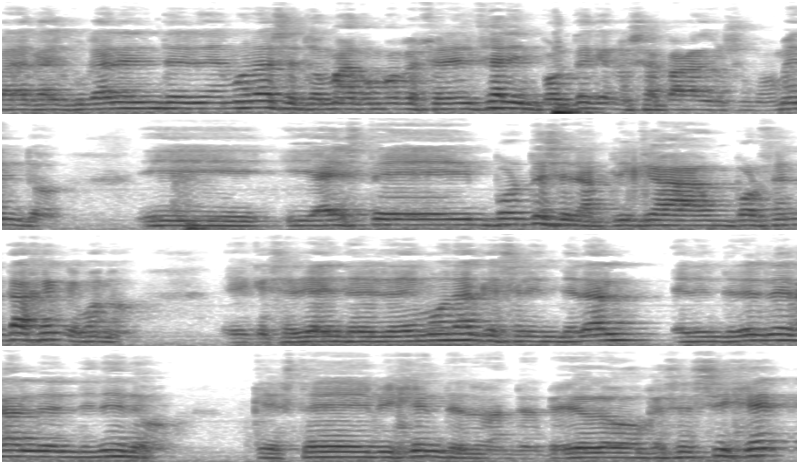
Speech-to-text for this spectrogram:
para calcular el interés de demora se toma como referencia el importe que no se ha pagado en su momento. Y, a este importe se le aplica un porcentaje que, bueno, que sería el interés de demora, que es el, integral, el interés legal del dinero que esté vigente durante el periodo que se exige,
